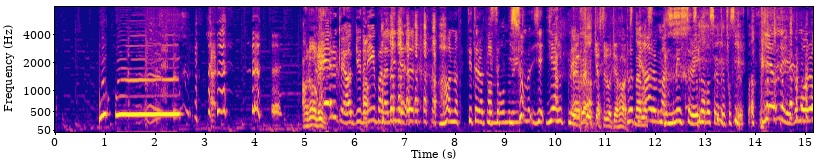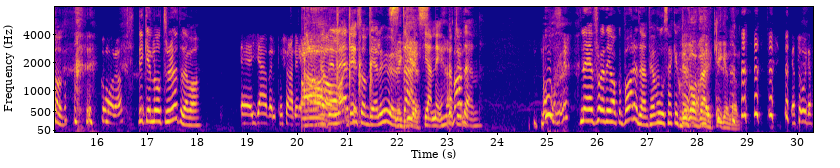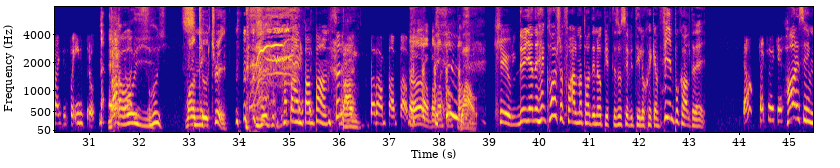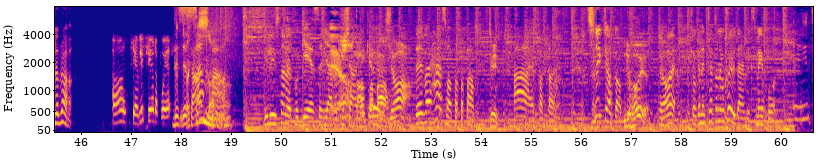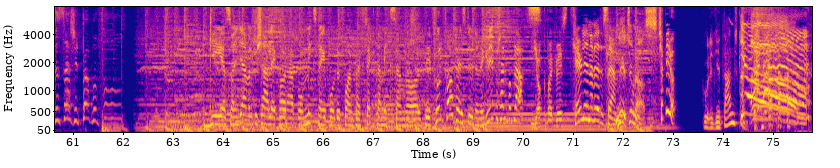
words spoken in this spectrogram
Har någon ringt? Är du klar? Ja, Gud, det ringer på alla linjer. Har någon, tittar upp i som, hj- Hjälp mig. Den sjukaste låt jag hört. Put me out of my misery. Snälla säg att jag får sluta. Jenny, god morgon. God morgon. Vilken låt tror du att det där var? Eh, jävel på kärlek. Ja, det lät ju det- som det, eller hur? Starkt Jenny. Det Att var du, den. Oh, nej, jag frågade Jakob, var det den? För jag var osäker själv. Det var verkligen den. Jag tog det faktiskt på intro. Oj. Oj. One, two, three. Bam. Bam, bam. Ja, bam, bam, bam, bam. Wow. Kul. Du Jenny, häng kvar så får Alma ta dina uppgifter så ser vi till att skicka en fin pokal till dig. Ja, tack så mycket. Ha det så himla bra. Ja, trevlig fredag på er. Detsamma. Vi lyssnar väl på GS en jävel på kärlek, bam, eller bam, hur? Ja. Det var det här som var pappa pam. Typ. Ah, jag fattar. Snyggt Jakob! Du hör ju. Ja, ja. Klockan är 13 över 7 där är Mix Megapol. GS och en jävel på kärlek har här på Mix Megapol. Du får den perfekta mixen och det är full fart här i studion. Gry Forssell på plats. Jakob Öqvist. Carolina Widerström. NyhetsJonas. Shapiro. Gullige danske.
